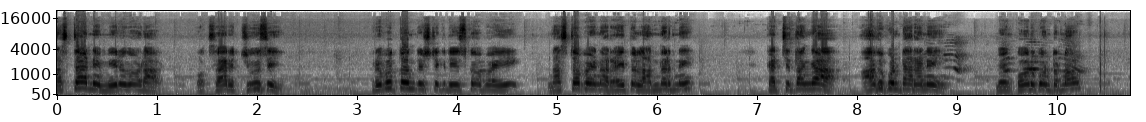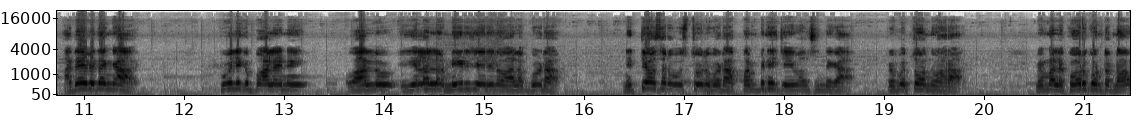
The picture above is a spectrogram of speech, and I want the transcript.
నష్టాన్ని మీరు కూడా ఒకసారి చూసి ప్రభుత్వం దృష్టికి తీసుకోపోయి నష్టపోయిన రైతులందరినీ ఖచ్చితంగా ఆదుకుంటారని మేము కోరుకుంటున్నాం. అదేవిధంగా కూలికి పోలేని వాళ్ళు ఇళ్ళలో నీరు చేరిన వాళ్ళకు కూడా నిత్యావసర వస్తువులు కూడా పంపిణీ చేయవలసిందిగా ప్రభుత్వం ద్వారా మిమ్మల్ని కోరుకుంటున్నాం.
